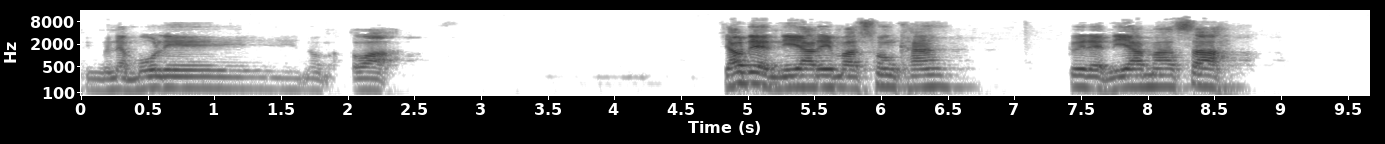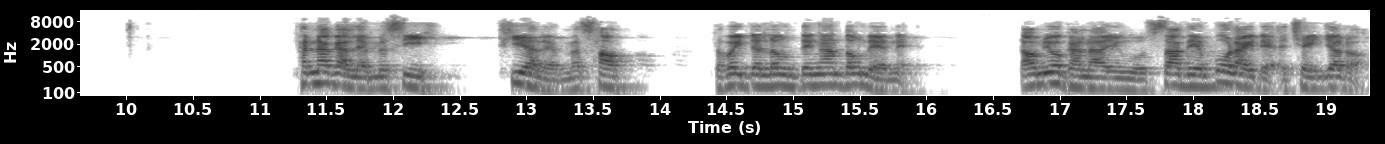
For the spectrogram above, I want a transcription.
ဒီမနေ့မိုးလင်းတော့မှသွားရောက်တဲ့နေရာတွေမှာဆွန်ခံတွေ့တဲ့နေရာမှာစားဖဏကလည်းမစီးထီရလည်းမဆောင်းတပိတ်တလုံးသင်္ကန်းသုံးတယ်နဲ့တောင်မြို့ခန္ဓာယုံကိုစာတင်ပို့လိုက်တဲ့အချိန်ကြတော့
